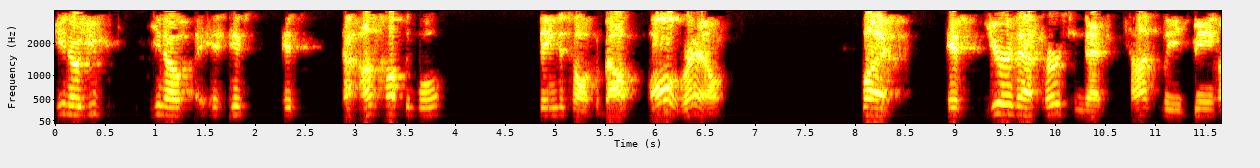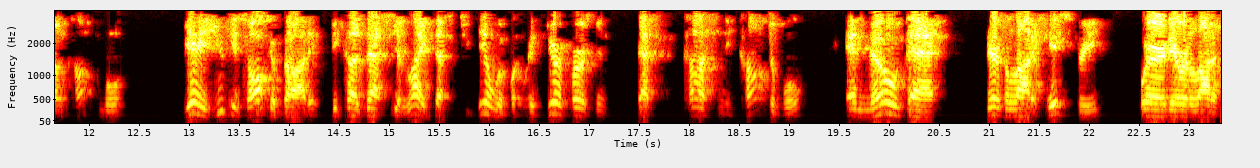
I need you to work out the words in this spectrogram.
you know, you you know, it, it's it's an uncomfortable thing to talk about all around. But if you're that person that's constantly being uncomfortable, yeah, you can talk about it because that's your life. That's what you deal with. But if you're a person that's constantly comfortable and know that there's a lot of history where there were a lot of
